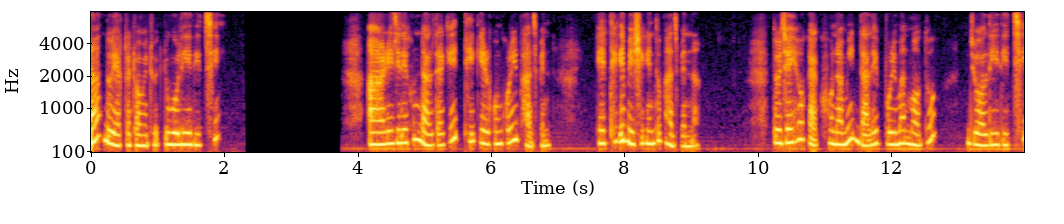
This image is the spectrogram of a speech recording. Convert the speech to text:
না, দুই একটা টমেটো একটু গলিয়ে দিচ্ছি। আর এই যে দেখুন ডালটাকে ঠিক এরকম করেই ভাজবেন। এর থেকে বেশি কিন্তু ভাজবেন না। তো যাই হোক, এখন আমি ডালের পরিমাণ মতো জল দিয়ে দিচ্ছি।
